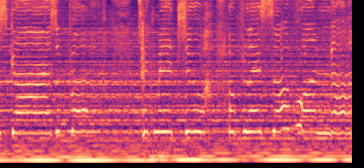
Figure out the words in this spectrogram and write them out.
the skies above. Take me to a place of wonder.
